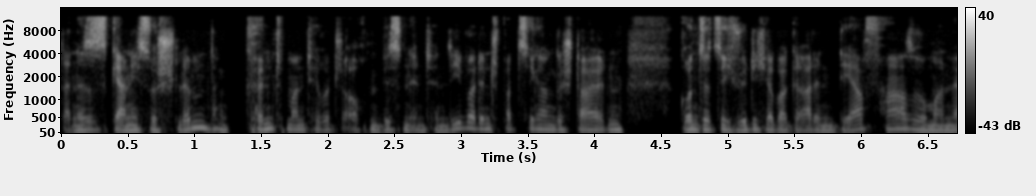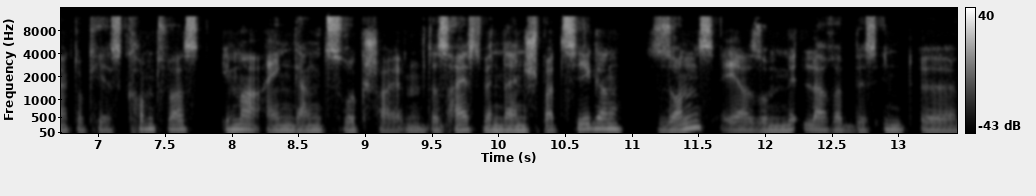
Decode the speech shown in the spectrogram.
dann ist es gar nicht so schlimm. Dann könnte man theoretisch auch ein bisschen intensiver den Spaziergang gestalten. Grundsätzlich würde ich aber gerade in der Phase, wo man merkt, okay, es kommt was, immer einen Gang zurückschalten. Das heißt, wenn dein Spaziergang sonst eher so mittlere bis in, äh,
